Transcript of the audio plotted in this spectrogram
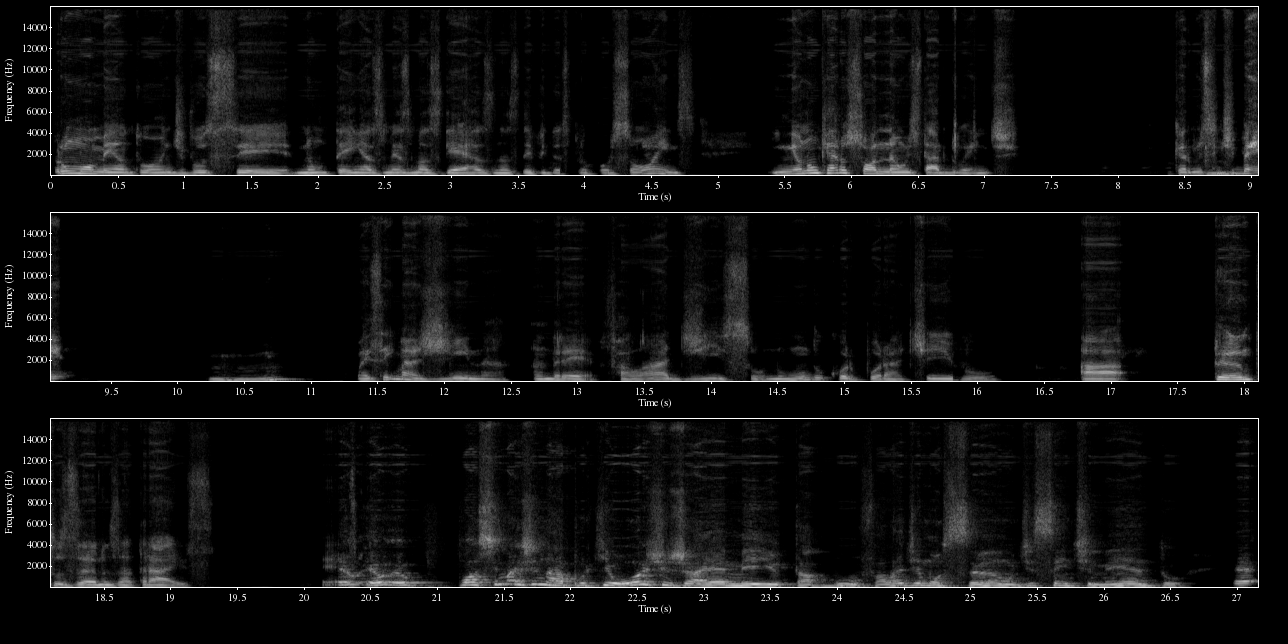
para um momento onde você não tem as mesmas guerras nas devidas proporções, e eu não quero só não estar doente. Eu quero me sentir uhum. bem. Uhum. Mas você imagina, André, falar disso no mundo corporativo há tantos anos atrás? Eu, eu, eu, posso imaginar, porque hoje já é meio tabu falar de emoção, de sentimento. É,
